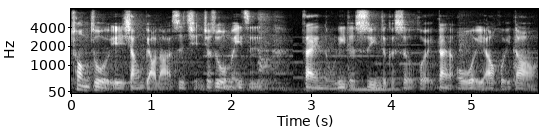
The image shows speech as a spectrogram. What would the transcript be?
创作也想表达的事情，就是我们一直在努力的适应这个社会，但偶尔也要回到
